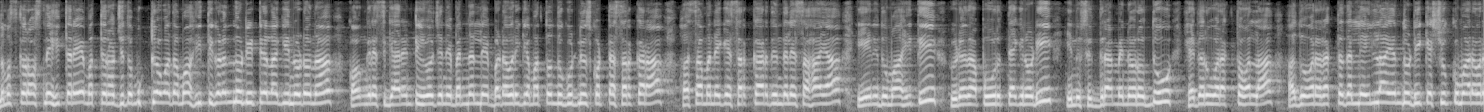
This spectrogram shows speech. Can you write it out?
ನಮಸ್ಕಾರ ಸ್ನೇಹಿತರೆ, ಮತ್ತೆ ರಾಜ್ಯದ ಮುಖ್ಯವಾದ ಮಾಹಿತಿಗಳನ್ನು ಡೀಟೇಲ್ ಆಗಿ ನೋಡೋಣ. ಕಾಂಗ್ರೆಸ್ ಗ್ಯಾರಂಟಿ ಯೋಜನೆ ಬೆನ್ನಲ್ಲೇ ಬಡವರಿಗೆ ಮತ್ತೊಂದು ಗುಡ್ ನ್ಯೂಸ್ ಕೊಟ್ಟ ಸರ್ಕಾರ. ಹೊಸ ಮನೆಗೆ ಸರ್ಕಾರದಿಂದಲೇ ಸಹಾಯ. ಏನಿದು ಮಾಹಿತಿ? ವಿಡಿಯೋನ ಪೂರ್ತಿಯಾಗಿ ನೋಡಿ. ಇನ್ನು ಸಿದ್ದರಾಮಯ್ಯನವರದ್ದು ಹೆದರುವ ರಕ್ತವಲ್ಲ, ಅದು ಅವರ ರಕ್ತದಲ್ಲೇ ಇಲ್ಲ ಎಂದು ಡಿ ಕೆ ಶಿವಕುಮಾರ್ ಅವರ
